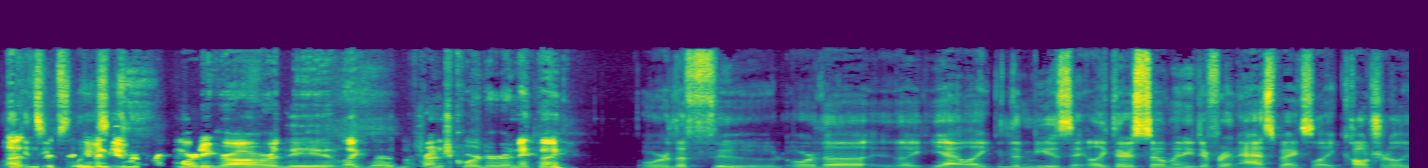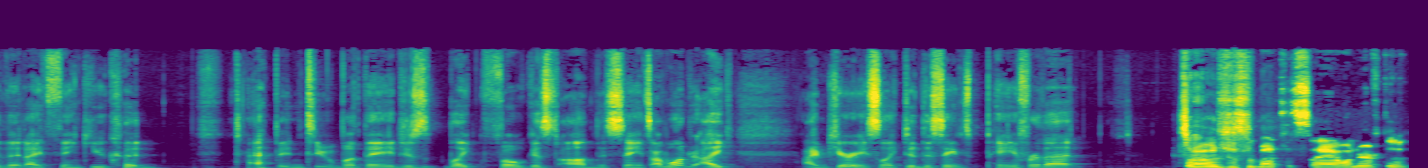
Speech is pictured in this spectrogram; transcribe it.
Like uh, it seems even give it like Mardi Gras or the like the, the French Quarter or anything. Or the food, or the like, yeah, like the music. Like, there's so many different aspects, like culturally, that I think you could tap into, but they just like focused on the Saints. I wonder, like, I'm curious, like, did the Saints pay for that? So I was just about to say, I wonder if the,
